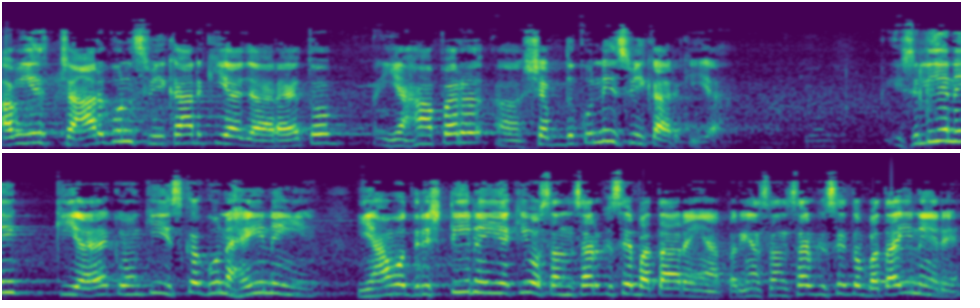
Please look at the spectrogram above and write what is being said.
अब ये चार गुण स्वीकार किया जा रहा है तो यहाँ पर शब्द को नहीं स्वीकार किया? इसलिए नहीं किया है क्योंकि इसका गुण है ही नहीं है। यहाँ वो दृष्टि नहीं है कि वो संसर्ग से बता रहे हैं यहाँ पर। यहाँ संसर्ग से तो बता ही नहीं रहे।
